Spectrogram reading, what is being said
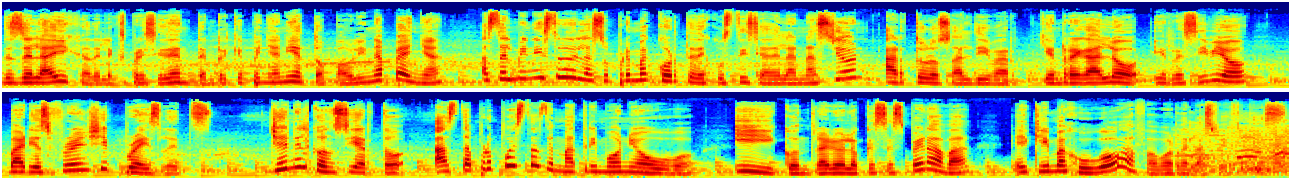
desde la hija del expresidente Enrique Peña Nieto, Paulina Peña, hasta el ministro de la Suprema Corte de Justicia de la Nación, Arturo Saldívar, quien regaló y recibió varios friendship bracelets. Ya en el concierto, hasta propuestas de matrimonio hubo, y, contrario a lo que se esperaba, el clima jugó a favor de las Swifties.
